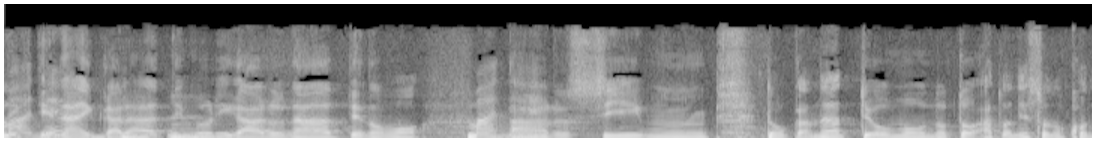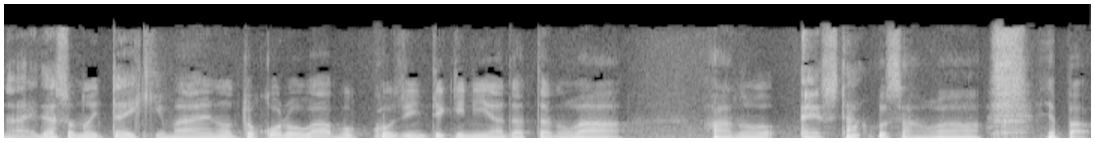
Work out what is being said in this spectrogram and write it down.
らできてないからって無理があるなっていうのもまあるし、うん、どうかなって思うのとあとねそのこの間その行った駅前のところは僕個人的に嫌だったのはあのえスタッフさんはやっぱ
